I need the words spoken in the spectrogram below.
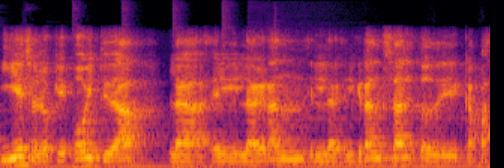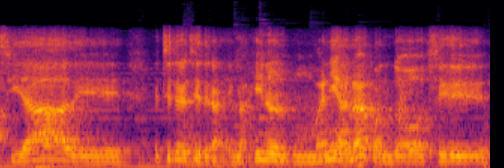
y eso es lo que hoy te da la, el, gran, el, gran salto de capacidad, de, etcétera, etcétera. Imagino mañana cuando se,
